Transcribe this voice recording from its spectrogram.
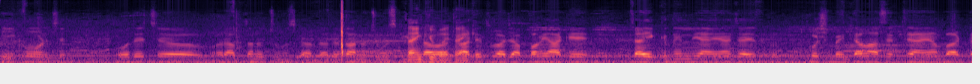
ਠੀਕ ਹੋਣ 'ਚ ਉਹਦੇ 'ਚ ਰੱਬ ਤੁਹਾਨੂੰ ਚੂਜ਼ ਕਰਦਾ ਤੇ ਤੁਹਾਨੂੰ ਚੂਜ਼ ਕੀਤਾ Thank you ਬਾਈ, thank ਤੁਹਾਡੇ ਥਰੂ ਅੱਜ ਆਪਾਂ ਵੀ ਆ ਕੇ ਚਾਹੇ ਇੱਕ ਦਿਨ ਲਈ ਆਏ ਆ ਚਾਹੇ ਕੁਝ ਮਿੰਟਾਂ ਵਾਸਤੇ ਇੱਥੇ ਆਏ ਆ ਬਟ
